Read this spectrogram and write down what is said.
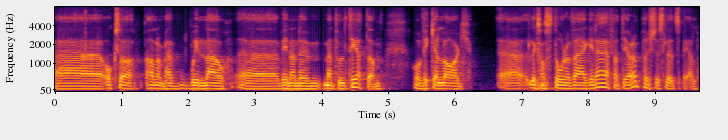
Uh, också handlar om den här win now, uh, vinna nu-mentaliteten. Och vilka lag uh, liksom står och väger det för att göra en push i slutspel.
